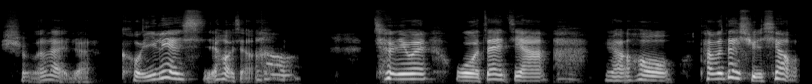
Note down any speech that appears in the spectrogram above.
什么来着？口译练习好像，嗯 就因为我在家，然后他们在学校，啊，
